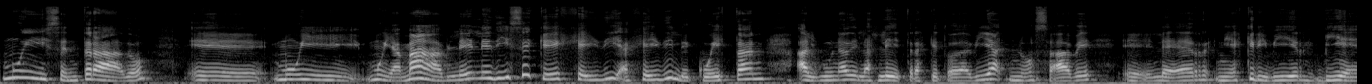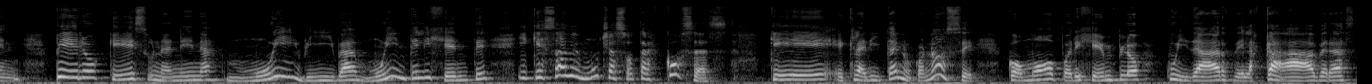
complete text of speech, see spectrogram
muy centrado, eh, muy, muy amable, le dice que Heidi, a Heidi le cuestan algunas de las letras, que todavía no sabe eh, leer ni escribir bien, pero que es una nena muy viva, muy inteligente y que sabe muchas otras cosas que Clarita no conoce como por ejemplo cuidar de las cabras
